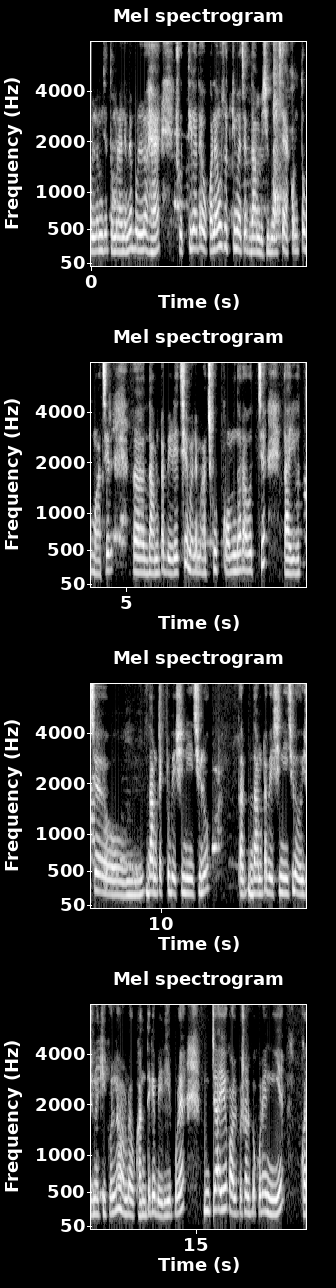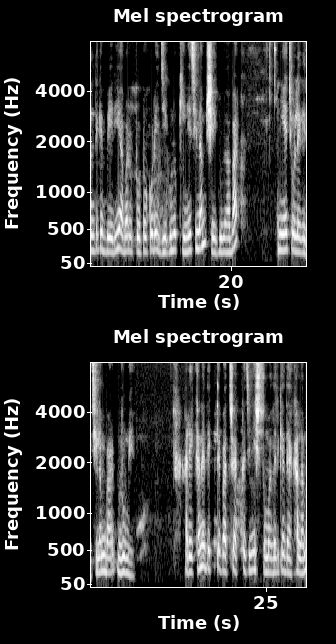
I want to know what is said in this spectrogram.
বললাম যে, তোমরা নেবে? বলল হ্যাঁ। সত্যি কথা, ওখানেও শুটকি মাছের দাম বেশি বলছে। এখন তো মাছের দামটা বেড়েছে। মানে মাছ খুব কম ধরা হচ্ছে, তাই হচ্ছে দামটা একটু বেশি নিয়েছিল। তার দামটা বেশি নিয়েছিল, ওই জন্য কী করলাম, আমরা ওখান থেকে বেরিয়ে পড়ে, যাই হোক অল্প স্বল্প করে নিয়ে ওখান থেকে বেরিয়ে আবার টোটো করে যেগুলো কিনেছিলাম, সেগুলো আবার নিয়ে চলে গেছিলাম বা রুমে আর এখানে দেখতে পাচ্ছ একটা জিনিস তোমাদেরকে দেখালাম,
